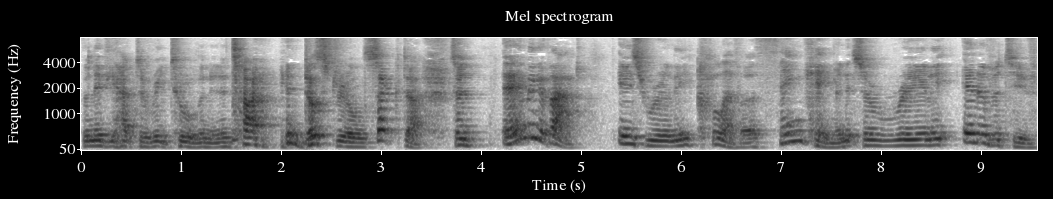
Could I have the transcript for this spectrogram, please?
than if you had to retool an entire industrial sector. So aiming at that is really clever thinking and it's a really innovative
